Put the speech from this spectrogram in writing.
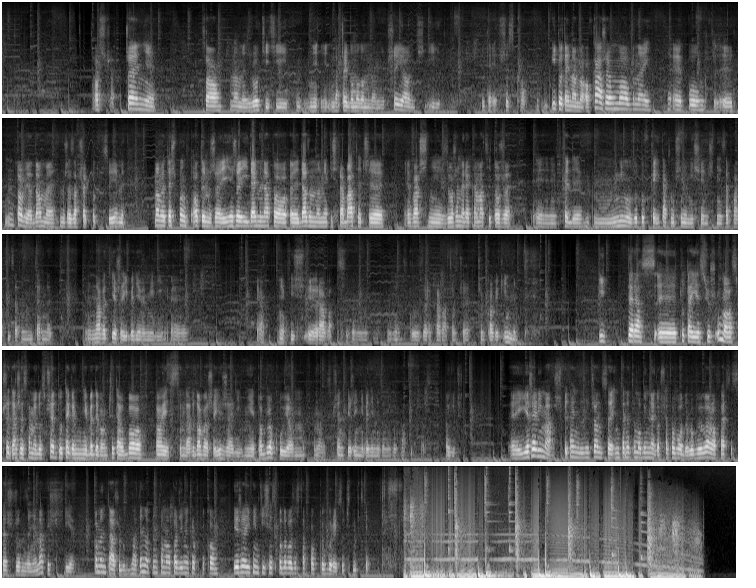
oświadczenie, co mamy zwrócić i nie, dlaczego mogą nam nie przyjąć i tutaj jest wszystko. I tutaj mamy o karze umownej e, punkt, e, to wiadome, że zawsze jak podpisujemy. Mamy też punkt o tym, że jeżeli dajmy na to, e, dadzą nam jakieś rabaty, czy właśnie złożymy reklamację, to że wtedy minimum złotówkę i tak musimy miesięcznie zapłacić za ten internet. Nawet jeżeli będziemy mieli jak, jakiś e, rabat e, w związku z reklamacją czy czymkolwiek innym. I teraz e, tutaj jest już umowa sprzedaży samego sprzętu. Tego nie będę Wam czytał, bo to jest standardowe, że jeżeli nie to blokują sprzęt, jeżeli nie będziemy za niego płacić. To jest logiczne. E, Jeżeli masz pytania dotyczące internetu mobilnego, światłowodu lub wyboru oferty też urządzenia, napisz je komentarzu lub na ten, temat Jeżeli film Ci się spodobał, zostaw łapkę w górę i subskrypcję. Cześć!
